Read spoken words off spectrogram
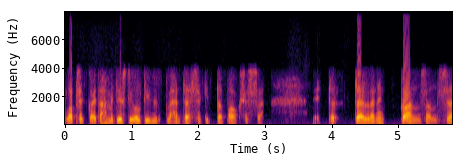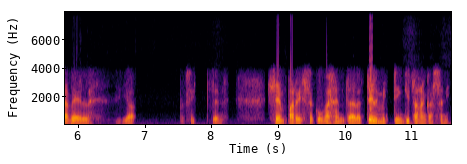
lapsekkaitahan me tietysti oltiin nyt vähän tässäkin tapauksessa, että tällainen kansan sävel ja sitten sen parissa, kun vähän täällä telmittiin kitaran kanssa, niin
